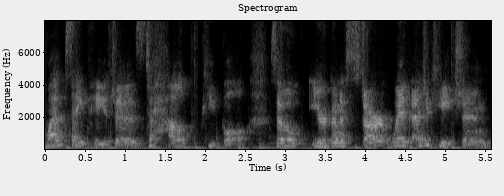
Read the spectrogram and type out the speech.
website pages to help people. So you're going to start with education,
